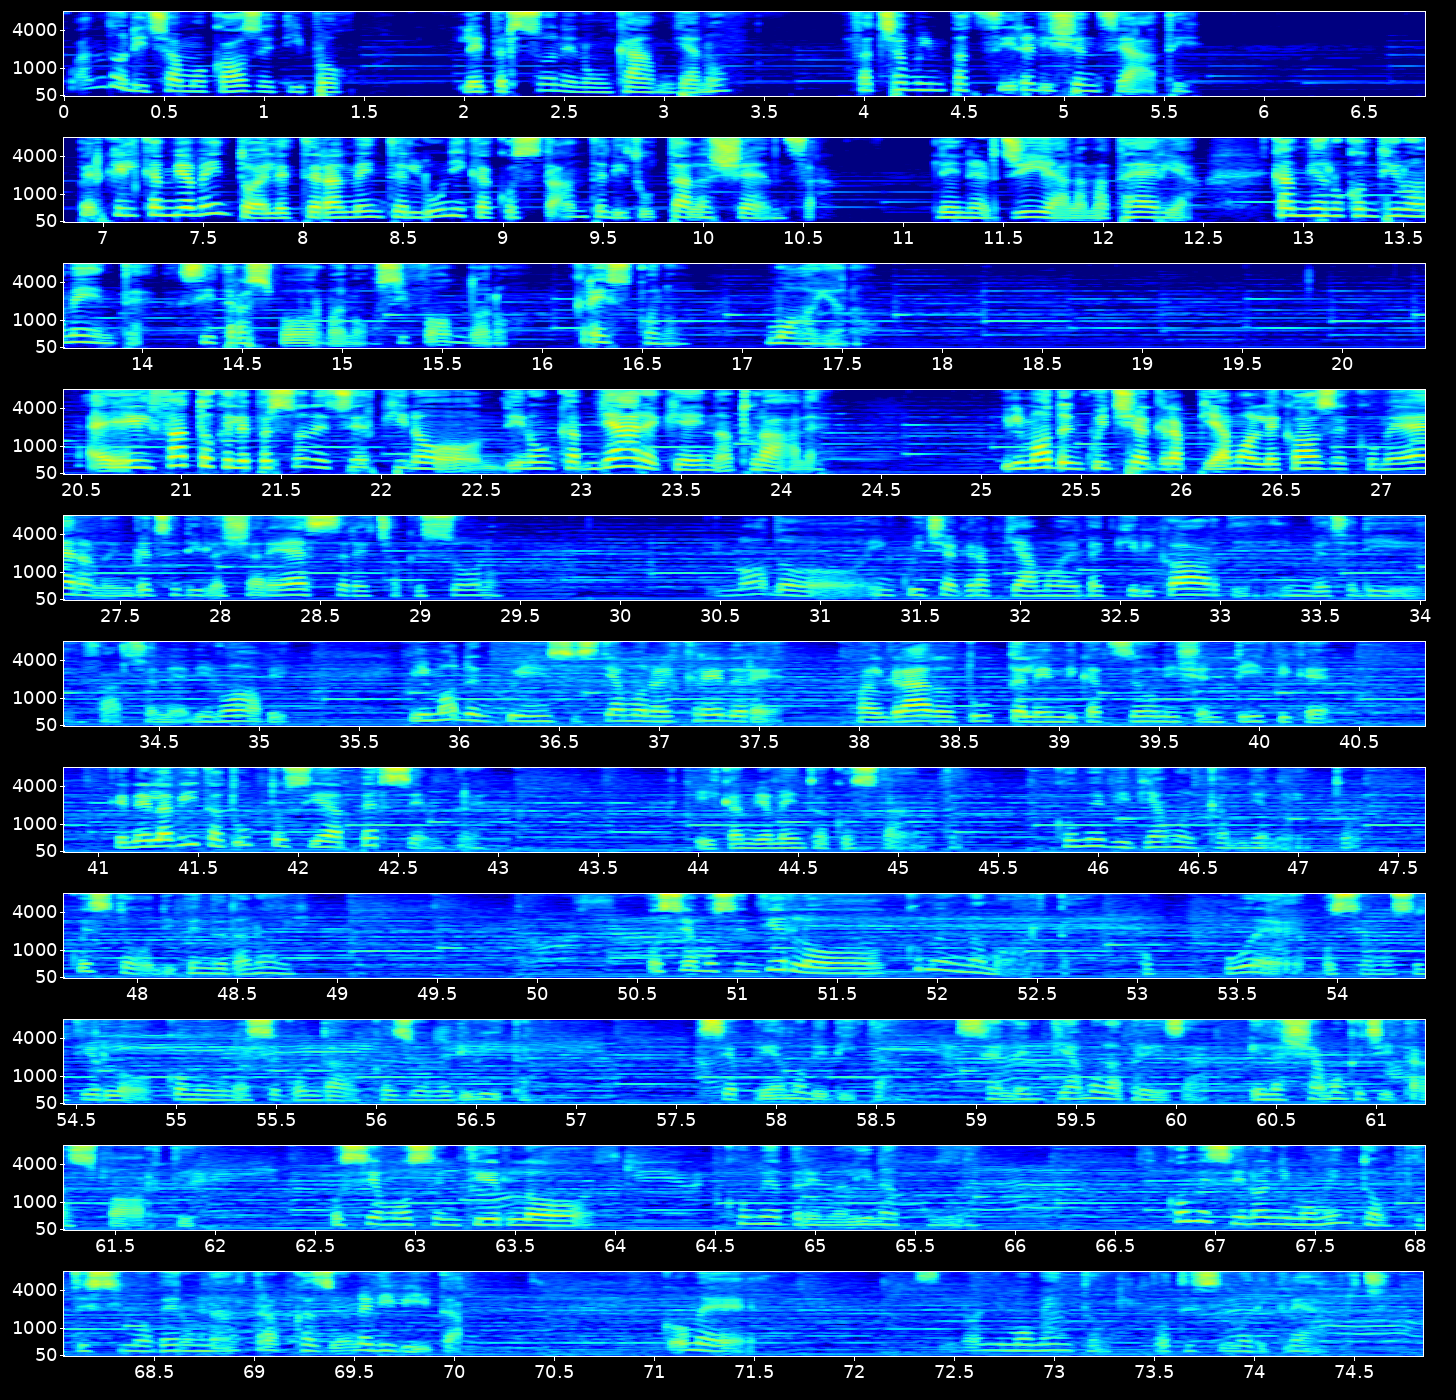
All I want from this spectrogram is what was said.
Quando diciamo cose tipo le persone non cambiano, facciamo impazzire gli scienziati. Perché il cambiamento è letteralmente l'unica costante di tutta la scienza. L'energia, la materia cambiano continuamente, si trasformano, si fondono, crescono, muoiono. È il fatto che le persone cerchino di non cambiare che è innaturale. Il modo in cui ci aggrappiamo alle cose come erano invece di lasciare essere ciò che sono il modo in cui ci aggrappiamo ai vecchi ricordi invece di farcene di nuovi, il modo in cui insistiamo nel credere, malgrado tutte le indicazioni scientifiche, che nella vita tutto sia per sempre. Il cambiamento è costante. Come viviamo il cambiamento, questo dipende da noi. Possiamo sentirlo come una morte, oppure possiamo sentirlo come una seconda occasione di vita. Se apriamo le dita se allentiamo la presa e lasciamo che ci trasporti, possiamo sentirlo come adrenalina pura, come se in ogni momento potessimo avere un'altra occasione di vita, come se in ogni momento potessimo ricrearci.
